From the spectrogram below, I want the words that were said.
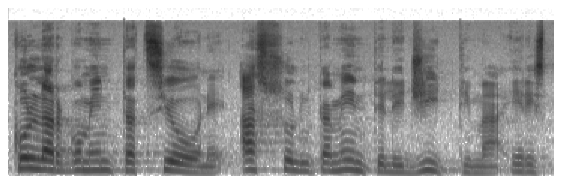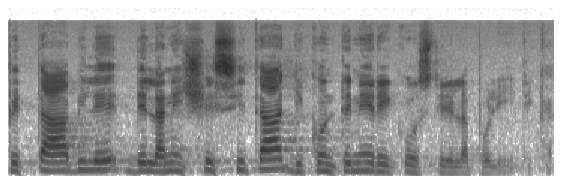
con l'argomentazione assolutamente legittima e rispettabile della necessità di contenere i costi della politica.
